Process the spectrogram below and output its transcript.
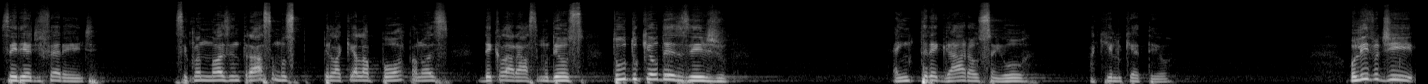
seria diferente. Se quando nós entrássemos pelaquela porta, nós declarássemos, Deus, tudo que eu desejo é entregar ao Senhor aquilo que é teu. O livro de,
